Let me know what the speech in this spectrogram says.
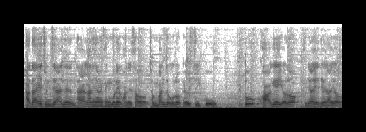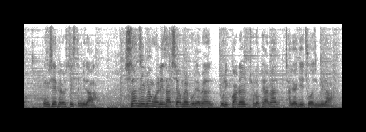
바다에 존재하는 다양한 해양생물에 관해서 전반적으로 배울 수 있고 또 과학의 여러 분야에 대하여 동시에 배울 수 있습니다. 수산질병관리사 시험을 보려면 우리 과를 졸업해야만 자격이 주어집니다.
